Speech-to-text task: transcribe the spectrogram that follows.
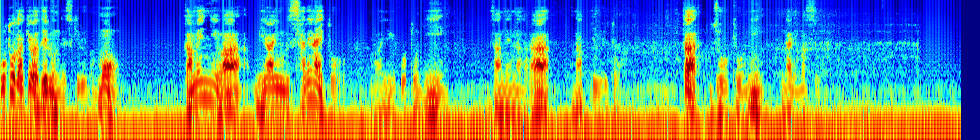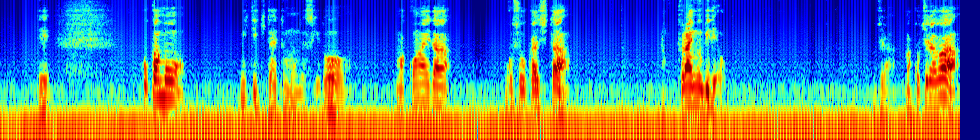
音だけは出るんですけれども、画面にはミラーリングされないとまあ、いうことに残念ながらなっているといった状況になります。で、他も見ていきたいと思うんですけど、まあ、この間ご紹介したプライムビデオ。こちら。まあ、こちらは、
